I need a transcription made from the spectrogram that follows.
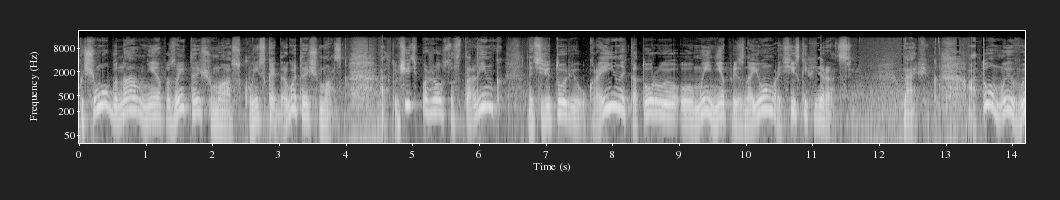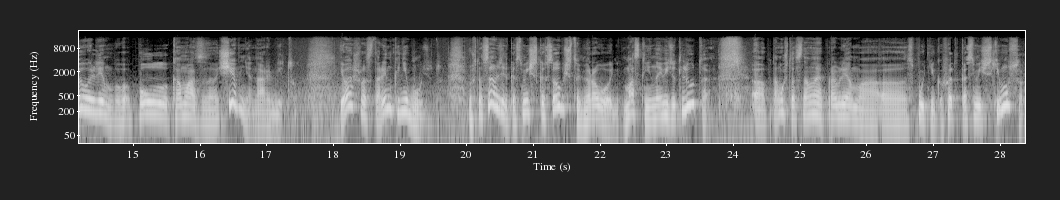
почему бы нам не позвонить товарищу Маску не сказать, дорогой товарищ Маск, отключите, пожалуйста, Starlink на территорию Украины, которую э, мы не признаем Российской Федерацией. Нафиг. А то мы вывалим пол КАМАЗа щебня на орбиту, и вашего Старинка не будет. Потому что на самом деле космическое сообщество мировое Маск ненавидит люто, потому что основная проблема э, спутников – это космический мусор.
